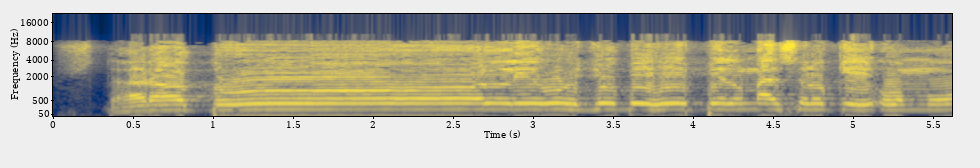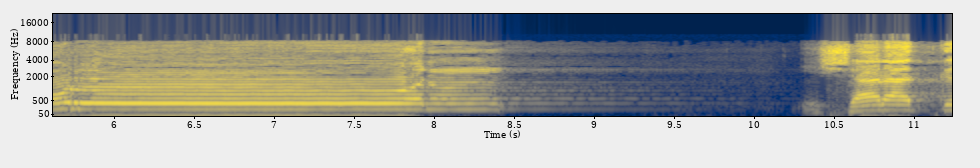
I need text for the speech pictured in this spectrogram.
Staratu liwujubihi fil masruki umurun. Isyaratkeun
